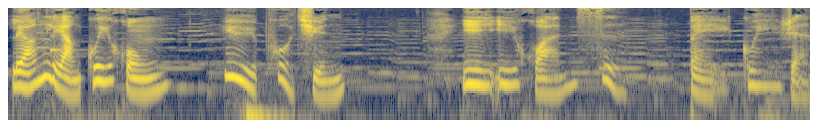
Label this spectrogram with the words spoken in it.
两两归鸿欲破群，一一还似北归人。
